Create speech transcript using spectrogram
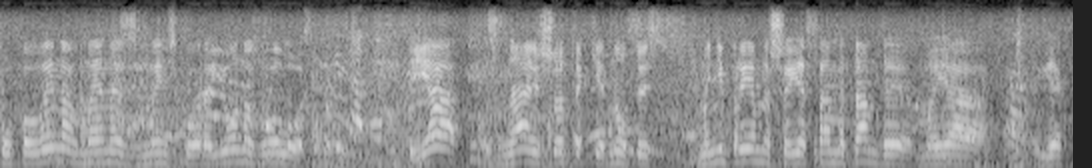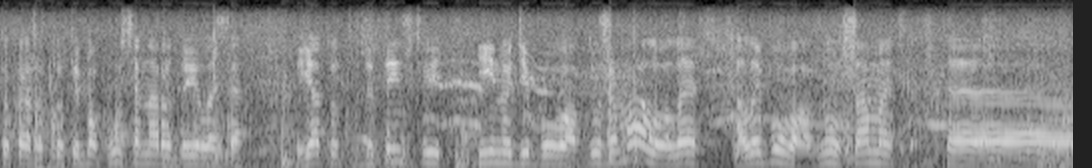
пуповина в мене з Минського району, з Волоспіль. Я знаю, що таке. Ну, тобто, мені приємно, що я саме там, де моя, як то кажуть, тут і бабуся народилася. Я тут в дитинстві іноді бував. Дуже мало, але, але бував. Ну, саме е-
